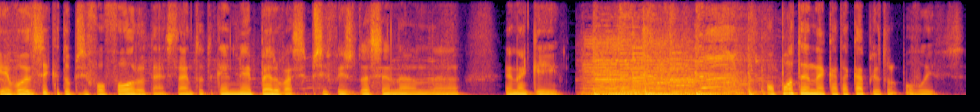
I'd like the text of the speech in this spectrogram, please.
Και βοήθησε και το ψηφοφόρο να αισθάνεται ότι κάνει μια υπέρβαση ψηφίζοντας έναν, ε, ένα γκέι. Οπότε ναι, κατά κάποιο τρόπο βοήθησε.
